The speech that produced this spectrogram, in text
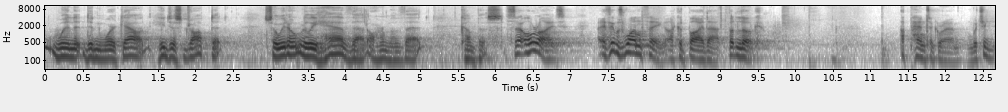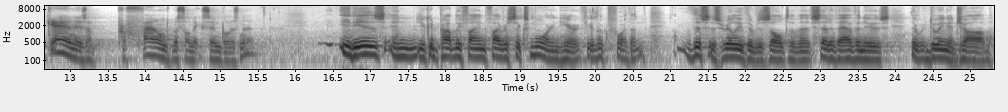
When it didn't work out, he just dropped it. So we don't really have that arm of that compass. So, all right, if it was one thing, I could buy that. But look, a pentagram, which again is a profound Masonic symbol, isn't it? It is, and you could probably find five or six more in here if you looked for them. This is really the result of a set of avenues that were doing a job.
